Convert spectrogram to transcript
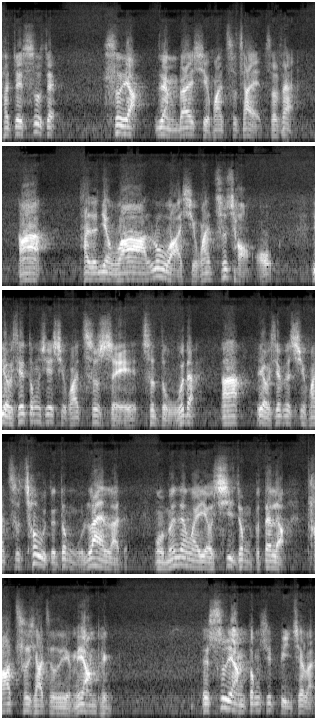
他这四在四样，人们喜欢吃菜吃饭，啊，他的牛啊鹿啊喜欢吃草，有些东西喜欢吃蛇吃毒的，啊，有些不喜欢吃臭的动物烂了的。我们认为有细重不得了，它吃下去是营养品。这四样东西比起来，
